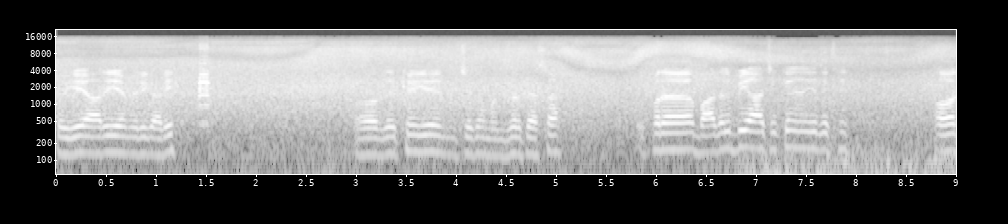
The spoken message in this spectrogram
तो ये आ रही है मेरी गाड़ी। और देखें ये नीचे का मंज़र कैसा। ऊपर बादल भी आ चुके हैं, ये देखें। और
